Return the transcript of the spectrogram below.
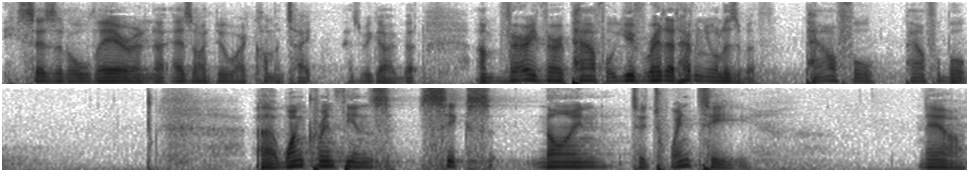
he says it all there, and uh, as I do, I commentate as we go. But um, very, very powerful. You've read it, haven't you, Elizabeth? Powerful, powerful book. Uh, 1 Corinthians 6 9 to 20. Now,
